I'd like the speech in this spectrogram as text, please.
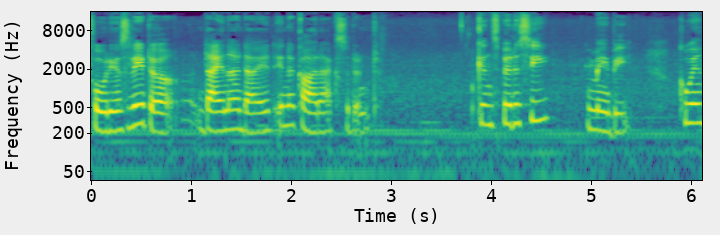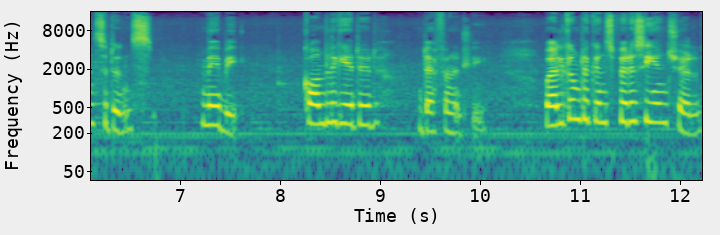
Four years later, Diana died in a car accident. Conspiracy? Maybe. Coincidence? Maybe. Complicated? Definitely. Welcome to Conspiracy and Chill,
